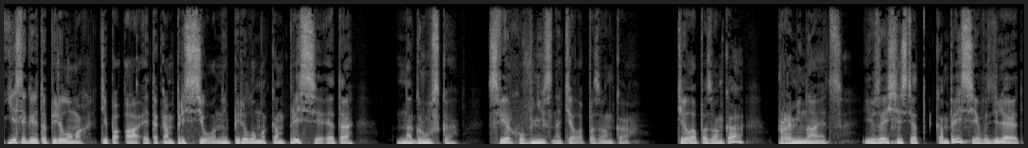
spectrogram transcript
Если говорить о переломах типа А, это компрессионный переломы, компрессия – это нагрузка сверху вниз на тело позвонка. Тело позвонка проминается. И в зависимости от компрессии выделяют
